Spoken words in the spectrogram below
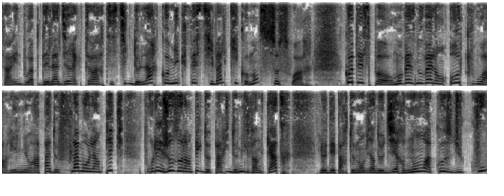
Farid Bouabdella, directeur artistique de l'Art Comique Festival qui commence ce soir. Côté sport, mauvaise nouvelle en Haute-Loire, il n'y aura pas de flamme olympique pour les Jeux Olympiques de Paris 2024. Le département vient de dire non à cause du coût.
